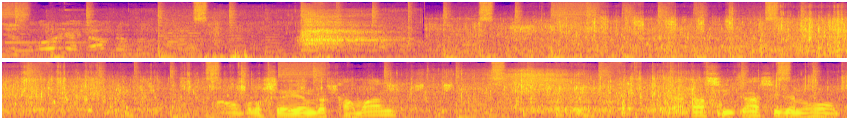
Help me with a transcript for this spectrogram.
Y eso no habría cambio, ¿no? Vamos procediendo a escamar. Ya casi, casi que nos vamos.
